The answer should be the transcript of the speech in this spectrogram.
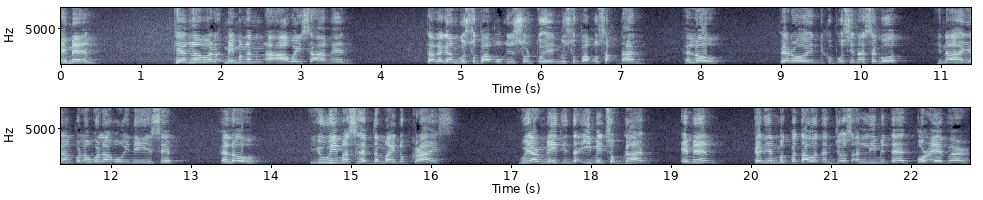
Amen? Kaya nga may mga nang aaway sa akin. Talagang gusto pa akong insultuhin, gusto pa akong saktan. Hello? Pero hindi ko po sinasagot. Hinahayaan ko lang, wala akong iniisip. Hello? We must have the mind of Christ. We are made in the image of God. Amen? Ganyan magpatawad ang Diyos, unlimited, forever,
